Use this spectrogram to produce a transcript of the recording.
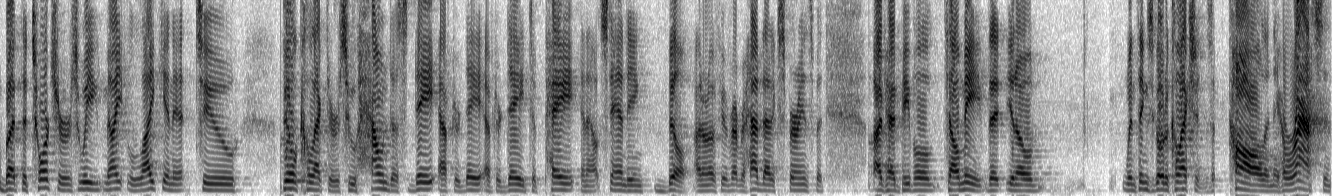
But the tortures, we might liken it to bill collectors who hound us day after day after day to pay an outstanding bill. I don't know if you've ever had that experience, but I've had people tell me that, you know, when things go to collections, call and they harass and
